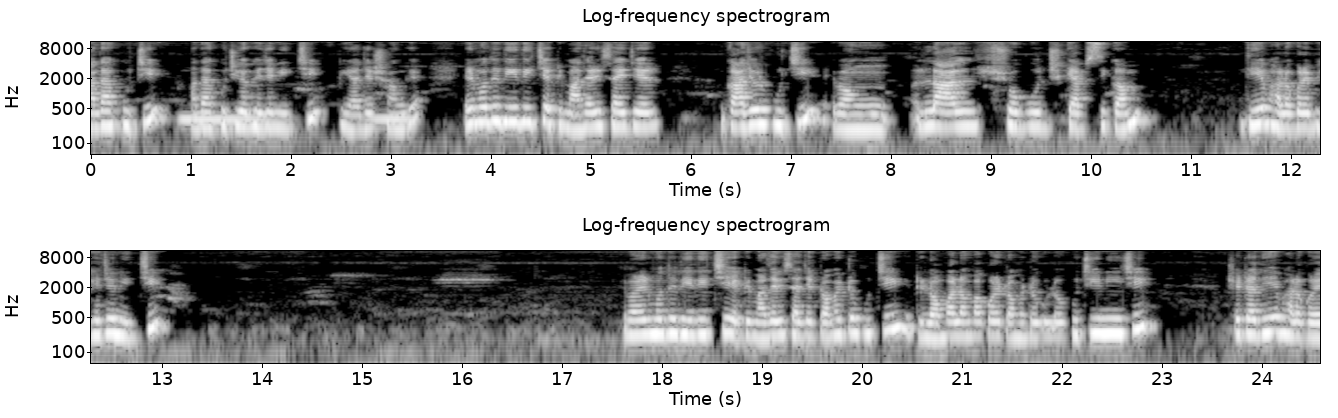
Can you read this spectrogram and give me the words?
আদা কুচি, আদা কুচিও ভেজে নিচ্ছি পেঁয়াজের সঙ্গে। এর মধ্যে দিয়ে দিচ্ছি একটি মাঝারি সাইজের গাজর কুচি এবং লাল, সবুজ ক্যাপসিকাম। দিয়ে ভালো করে ভেজে নিচ্ছি। এবার এর মধ্যে দিয়ে দিচ্ছি একটি মাঝারি সাইজের টমেটো কুচি, একটি লম্বা লম্বা করে টমেটোগুলো কুচিয়ে নিয়েছি। সেটা দিয়ে ভালো করে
